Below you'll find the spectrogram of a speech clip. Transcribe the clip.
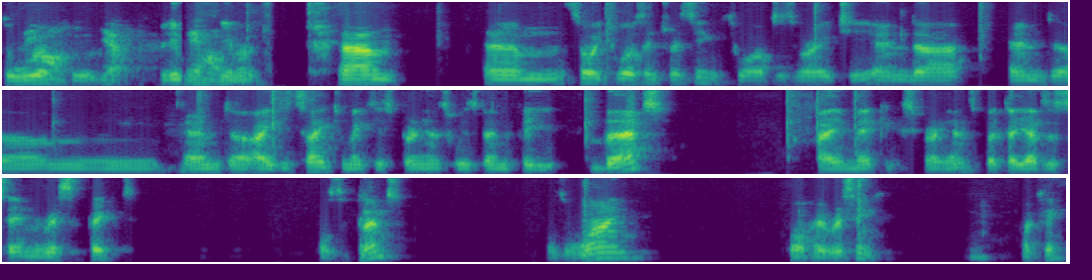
The lemon, word, yeah, lemon, lemon. Um, um, so it was interesting to have this variety, and uh, and um, and uh, I decided to make the experience with Vendée. But I make experience, but I have the same respect for the plant, for the wine, for everything. Okay,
